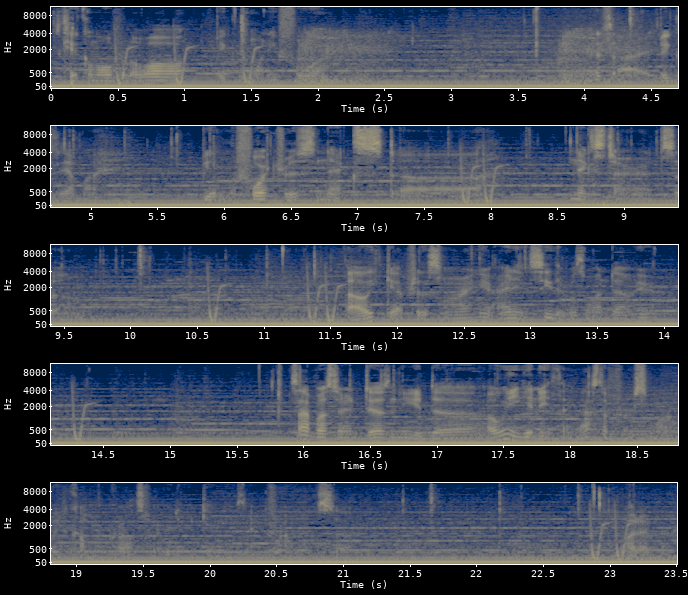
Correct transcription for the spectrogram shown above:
Let's kick him over the wall. Big 24. Yeah, that's alright. Big Zam be on the fortress next, uh, next turn, so. Oh, we can capture this one right here. I didn't see there was one down here. Cybuster does need, uh, oh, we didn't get anything. That's the first one we've come across where we didn't get anything from it, so. Whatever.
